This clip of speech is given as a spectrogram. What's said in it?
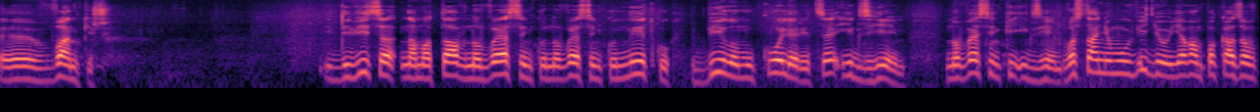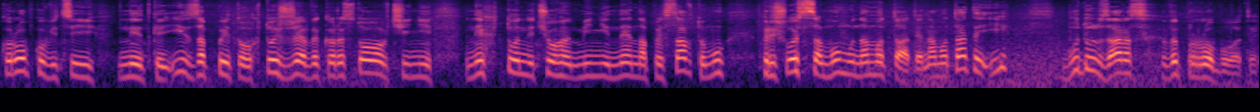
е, ванкіш. І дивіться, намотав новесеньку, новесеньку нитку в білому кольорі. Це X-Game. Новесенький X-Game. В останньому відео я вам показував коробку від цієї нитки і запитував, хтось вже використовував чи ні. Ніхто нічого мені не написав, тому прийшлось самому намотати. Намотати і буду зараз випробувати.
